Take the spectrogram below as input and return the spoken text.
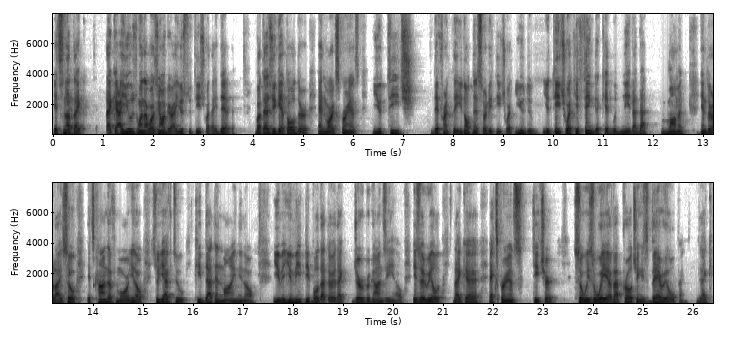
It's not yeah. like like i used when i was younger i used to teach what i did. But as you get older and more experienced you teach differently. You don't necessarily teach what you do. You teach what you think the kid would need at that moment in their life so it's kind of more you know so you have to keep that in mind you know you you meet people that are like jerry bergonzi you know is a real like uh, experienced teacher So his way of approaching is very open. Like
